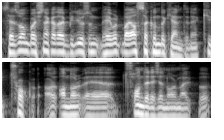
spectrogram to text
Sezon başına kadar biliyorsun Hayward bayağı sakındı kendine ki çok e, son derece normal bu.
